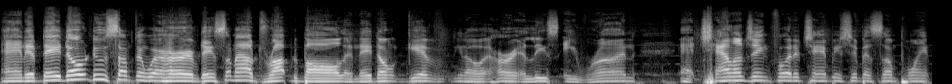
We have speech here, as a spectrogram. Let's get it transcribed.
And if they don't do something with her, if they somehow drop the ball and they don't give, you know, her at least a run at challenging for the championship at some point,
